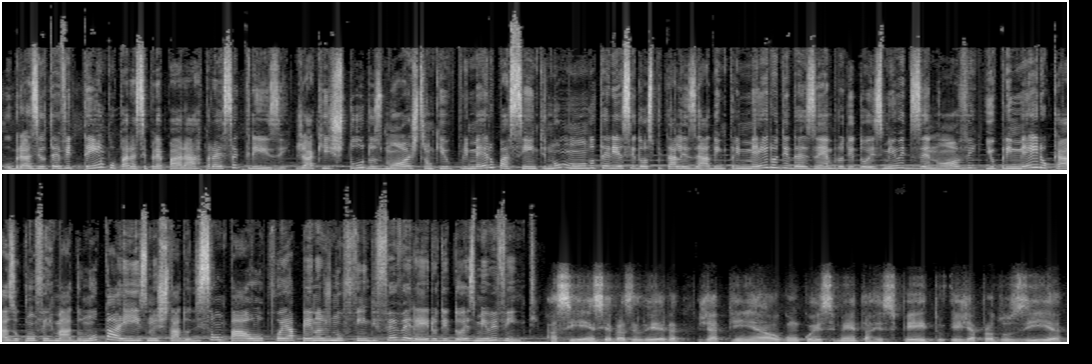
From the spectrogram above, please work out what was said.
O Brasil teve tempo para se preparar para essa crise, já que estudos mostram que o primeiro paciente no mundo mundo teria sido hospitalizado em 1 de dezembro de 2019 e o primeiro caso confirmado no país, no estado de São Paulo, foi apenas no fim de fevereiro de 2020. A ciência brasileira já tinha algum conhecimento a respeito e já produzia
